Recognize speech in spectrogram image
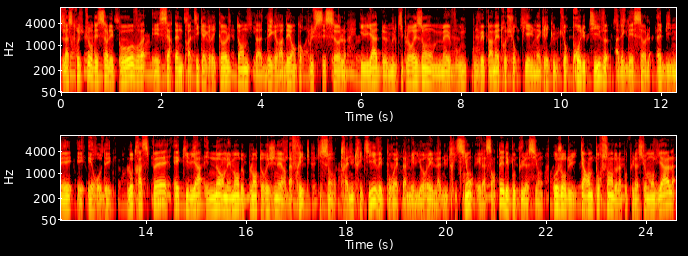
La structure des sols est pauvre et certaines pratiques agricoles tendent à dégrader encore plus ces sols. Il y a de multiples raisons, mais vous ne pouvez pas mettre sur pied une agriculture productive avec des sols abîmés et érodés. L'autre aspect est qu'il y a énormément de plantes originaires d'Afrique qui sont très nutritives et pourraient améliorer la nutrition et la santé des populations. Aujourd'hui, 40% de la population mondiale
